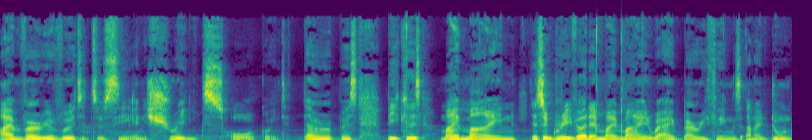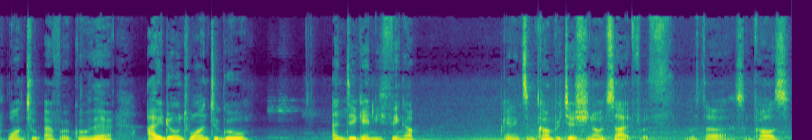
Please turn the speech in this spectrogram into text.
I'm very averted to seeing any shrinks or going to therapists because my mind, there's a graveyard in my mind where I bury things and I don't want to ever go there. I don't want to go and dig anything up. Getting some competition outside with with uh, some cars.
